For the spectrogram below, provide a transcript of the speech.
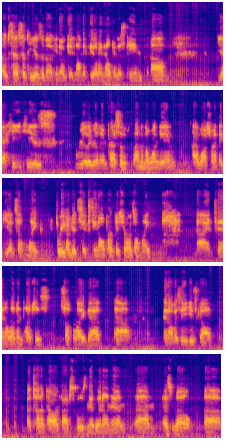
obsessive he is about, you know, getting on the field and helping his team. Um, yeah, he, he is really, really impressive. I um, mean, the one game I watched him, I think he had something like 316 all purpose yards on like 9, 10, 11 touches, something like that. Um, and obviously, he's got a ton of Power Five schools nibbling on him um, as well. Uh,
